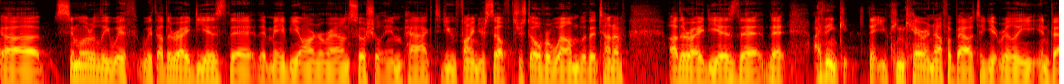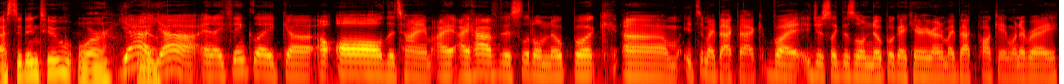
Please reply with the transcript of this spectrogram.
uh, similarly with, with other ideas that, that maybe aren't around social impact? Do you find yourself just overwhelmed with a ton of other ideas that, that I think that you can care enough about to get really invested into or? Yeah, yeah. yeah. And I think like uh, all the time, I, I have this little notebook. Um, it's in my backpack, but just like this little notebook I carry around in my back pocket whenever I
